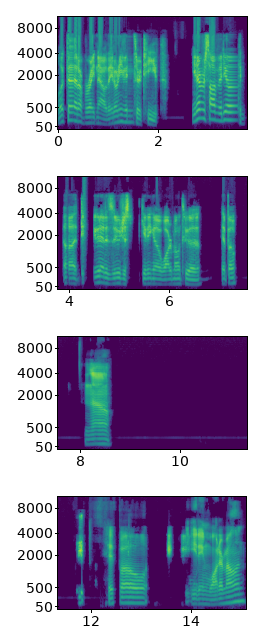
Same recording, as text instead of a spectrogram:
Look that up right now. They don't even use their teeth. You never saw a video of a uh, dude at a zoo just giving a watermelon to a hippo? No. Hippo eating watermelon?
